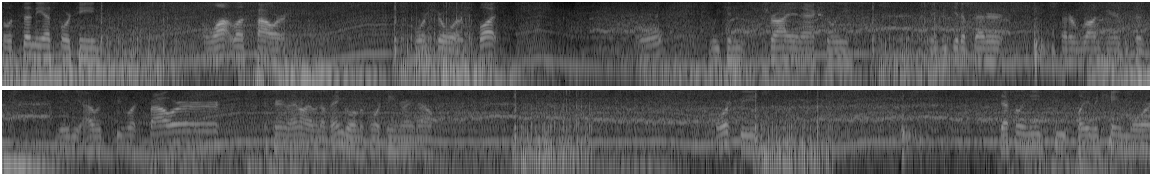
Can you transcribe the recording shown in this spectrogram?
So let's send the S14 a lot less power for sure. But oh, we can try and actually maybe get a better better run here because maybe I was too much power. Apparently I don't have enough angle in the 14 right now. Four speed. Definitely need to play the game more,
